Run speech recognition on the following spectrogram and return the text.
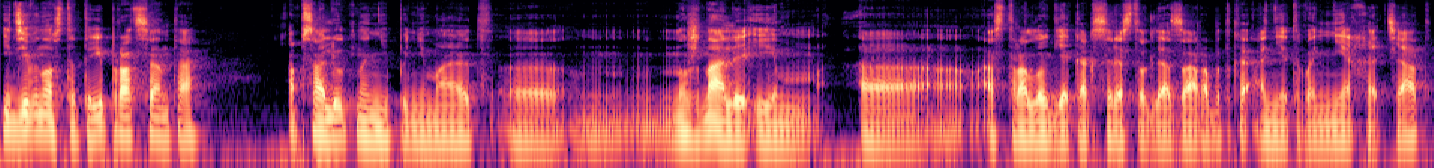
И 93% абсолютно не понимают, э, нужна ли им э, астрология как средство для заработка. Они этого не хотят.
